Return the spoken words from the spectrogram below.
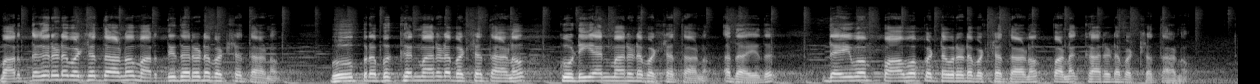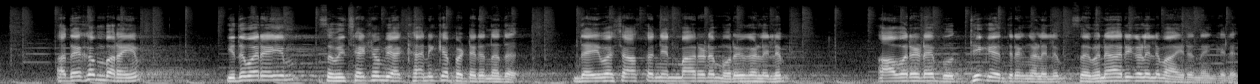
മർദ്ദകരുടെ പക്ഷത്താണോ മർദ്ദിതരുടെ പക്ഷത്താണോ? ഭൂപ്രഭുക്കന്മാരുടെ പക്ഷത്താണോ കുടിയന്മാരുടെ പക്ഷത്താണോ? അതായത് ദൈവം പാവപ്പെട്ടവരുടെ പക്ഷത്താണോ പണക്കാരുടെ പക്ഷത്താണോ? അദ്ദേഹം പറയും ഇതുവരെയും സുവിശേഷം വ്യാഖ്യാനിക്കപ്പെട്ടിരുന്നത് ദൈവശാസ്ത്രജ്ഞന്മാരുടെ മുറികളിലും അവരുടെ ബുദ്ധി കേന്ദ്രങ്ങളിലും സെമിനാറുകളിലുമായിരുന്നെങ്കിൽ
